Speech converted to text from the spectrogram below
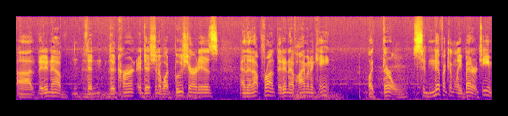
Uh, they didn't have the the current edition of what Bouchard is, and then up front they didn't have Hyman and Kane. Like they're a significantly better team,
